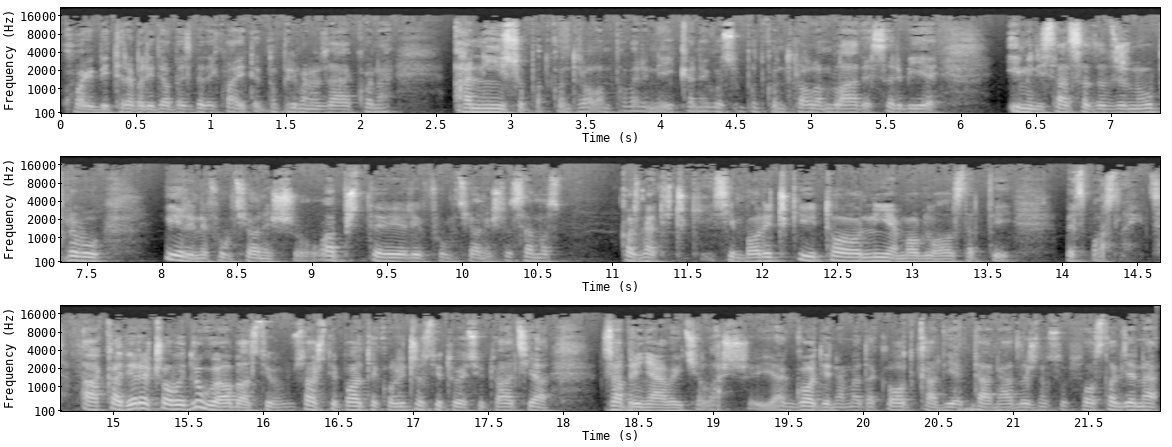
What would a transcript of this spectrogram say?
koji bi trebali da obezbede kvalitetnu primjenu zakona, a nisu pod kontrolom poverenika, nego su pod kontrolom vlade Srbije i ministarstva za državnu upravu, ili ne funkcionišu uopšte, ili funkcionišu samo kozmetički, simbolički i to nije moglo ostati bez posledica. A kad je reč o ovoj drugoj oblasti, u zaštiti podataka ličnosti, tu je situacija zabrinjavajuća laš. Ja godinama, dakle, od kad je ta nadležnost uspostavljena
